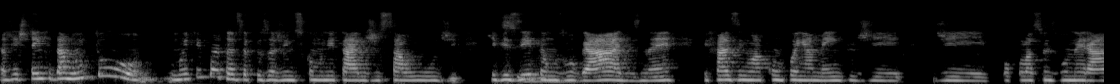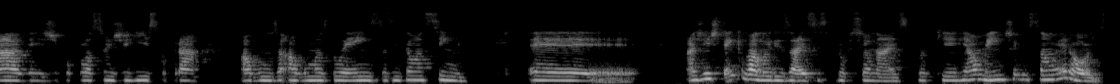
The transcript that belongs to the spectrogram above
a gente tem que dar muito, muita importância para os agentes comunitários de saúde que visitam Sim. os lugares, né? que fazem um acompanhamento de, de populações vulneráveis, de populações de risco para algumas doenças. Então, assim, é, a gente tem que valorizar esses profissionais, porque realmente eles são heróis.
